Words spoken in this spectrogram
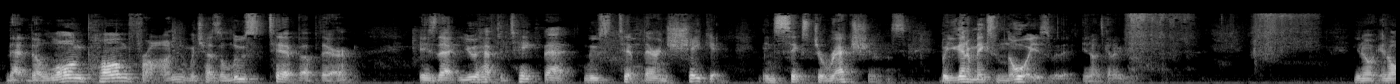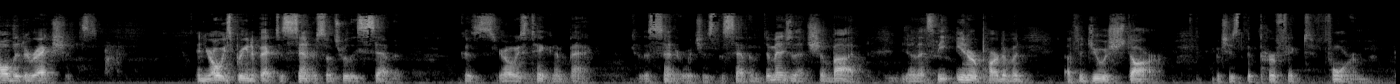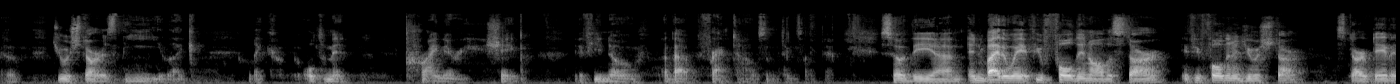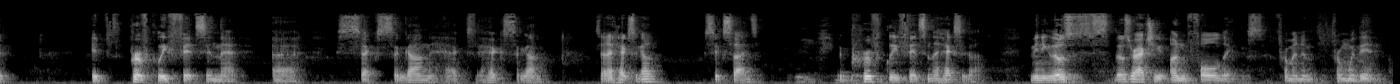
that the long palm frond, which has a loose tip up there, is that you have to take that loose tip there and shake it in six directions. But you got to make some noise with it. You know, it's going to be, you know, in all the directions. And you're always bringing it back to center, so it's really seven because you're always taking it back to the center, which is the seventh dimension. That's Shabbat. You know, that's the inner part of a of the Jewish star, which is the perfect form. Of, Jewish star is the like like ultimate primary shape if you know about fractals and things like that. So the um, and by the way, if you fold in all the star, if you fold in a Jewish star, Star of David, it perfectly fits in that uh, sexagon, hex, hexagon. Is that a hexagon? Six sides. It perfectly fits in the hexagon, meaning those those are actually unfoldings from an from within.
